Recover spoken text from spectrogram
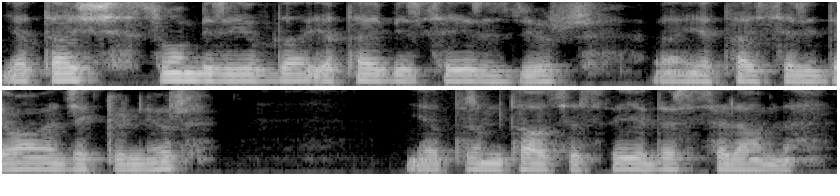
Yataş son bir yılda yatay bir seyir izliyor ve yatay seri devam edecek görünüyor. Yatırım tavsiyesi değildir. Selamla.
